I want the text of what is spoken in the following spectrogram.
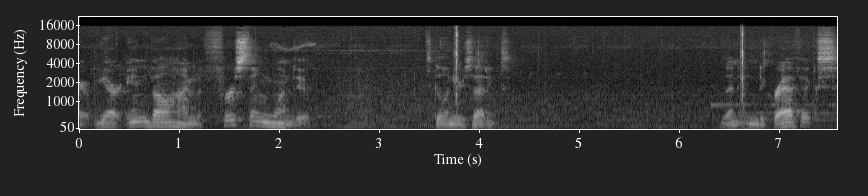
All right, we are in Valheim. The first thing we want to do is go into your settings. Then into graphics,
